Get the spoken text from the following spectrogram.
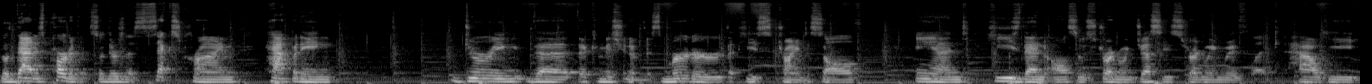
though that is part of it. So there's a sex crime happening during the the commission of this murder that he's trying to solve. And he's then also struggling jesse's struggling with like how he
